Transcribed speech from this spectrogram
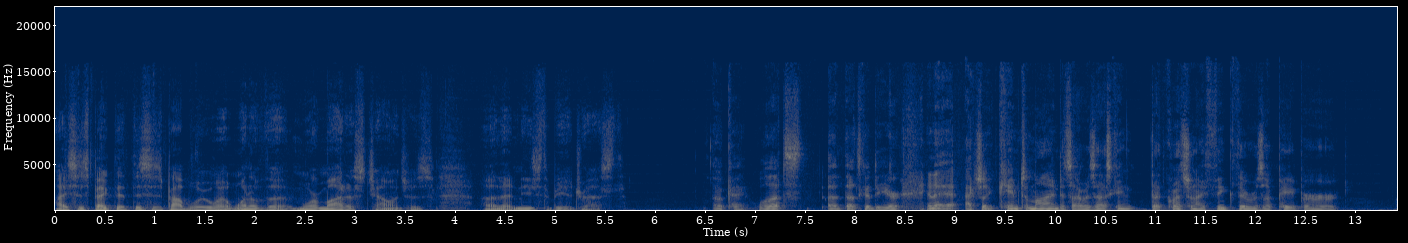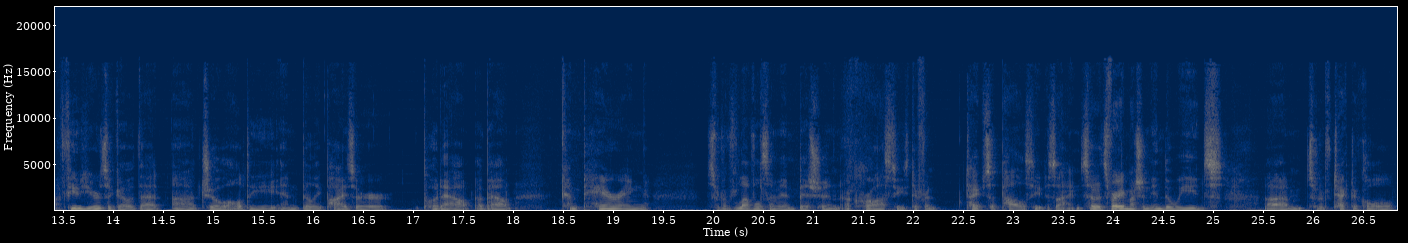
I suspect that this is probably one of the more modest challenges uh, that needs to be addressed. Okay, well that's uh, that's good to hear. And it actually came to mind as I was asking that question. I think there was a paper a few years ago that uh, Joe Aldy and Billy Pizer put out about comparing sort of levels of ambition across these different types of policy design. So it's very much an in the weeds um, sort of technical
